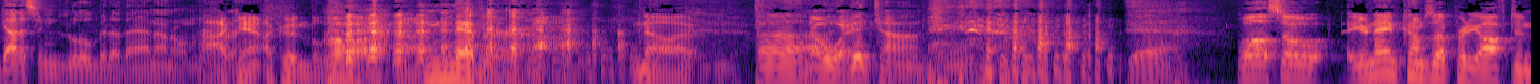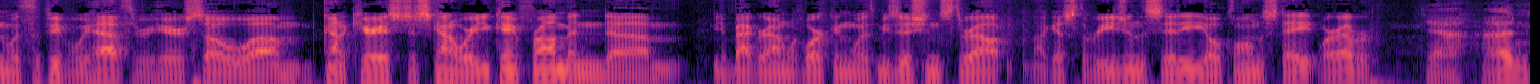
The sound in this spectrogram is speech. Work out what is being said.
got us into a little bit of that. I don't remember. I can't. I couldn't believe Oh, that. never. No, I, Uh, no way. Good times, man. yeah. Well, so your name comes up pretty often with the people we have through here. So, um, kind of curious, just kind of where you came from and um, your background with working with musicians throughout, I guess, the region, the city, Oklahoma State, wherever. Yeah, I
